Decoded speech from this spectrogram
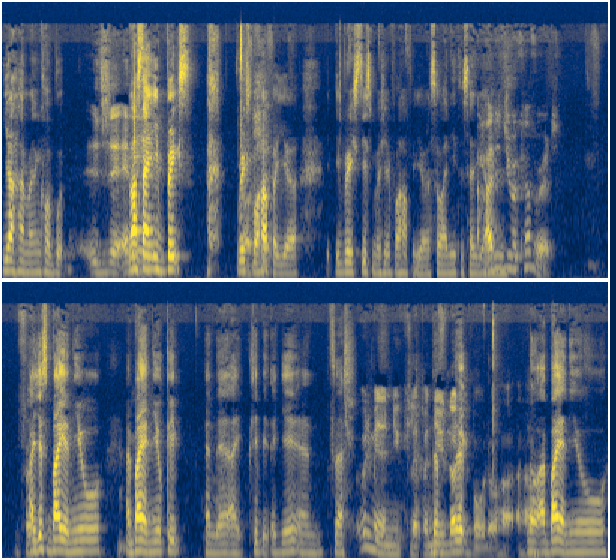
Yeah, I'm running coreboot. Is any? Last time it breaks breaks Oh, for half a year. It breaks this machine for half a year, so I need to set it How did you recover it? From- I just buy a new I buy a new clip and then I clip it again and flash. What do you mean a new clip? A The- new the- logic board or how? No, I buy a new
